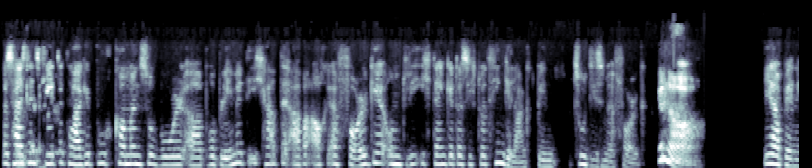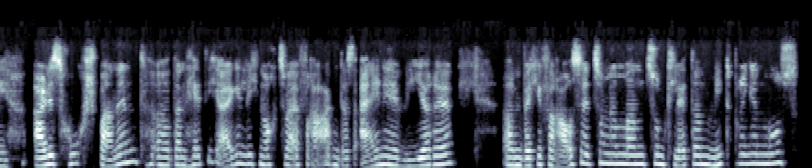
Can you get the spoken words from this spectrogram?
Das heißt, ins Klettertagebuch kommen sowohl äh, Probleme, die ich hatte, aber auch Erfolge und wie ich denke, dass ich dorthin gelangt bin zu diesem Erfolg. Genau. Ja, Benny, alles hochspannend. Äh, dann hätte ich eigentlich noch zwei Fragen. Das eine wäre, ähm, welche Voraussetzungen man zum Klettern mitbringen muss.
